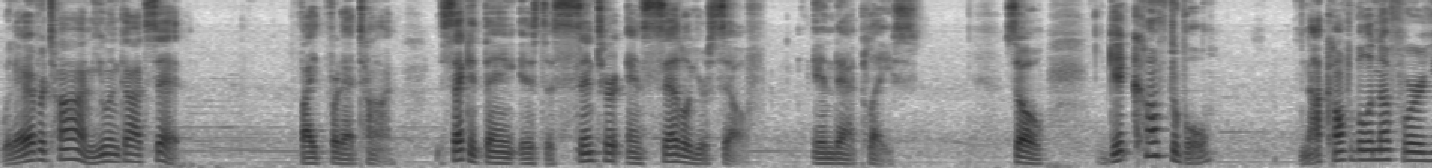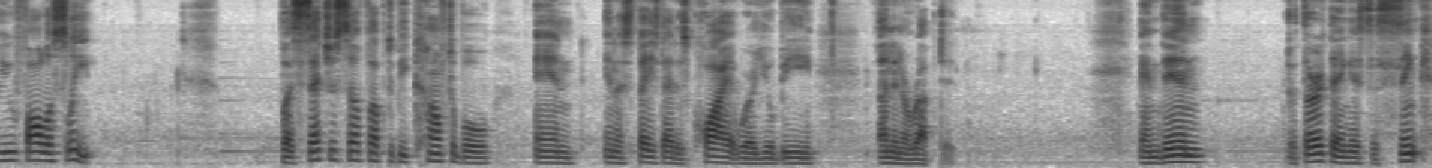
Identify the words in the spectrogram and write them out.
Whatever time you and God set, fight for that time. The second thing is to center and settle yourself in that place. So get comfortable not comfortable enough where you fall asleep, but set yourself up to be comfortable and in a space that is quiet where you'll be uninterrupted. And then the third thing is to sink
